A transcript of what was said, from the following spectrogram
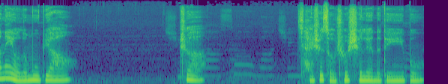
当你有了目标，这才是走出失恋的第一步。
